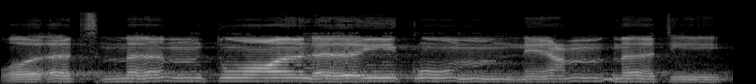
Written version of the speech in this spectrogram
وأتممت عليكم نعمتي.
